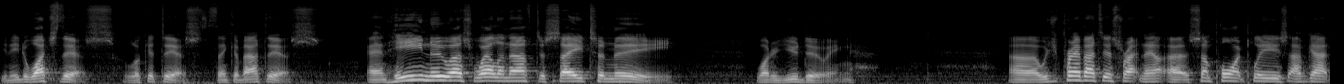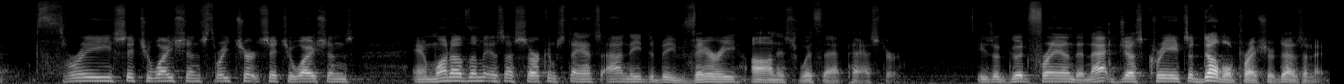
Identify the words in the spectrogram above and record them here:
You need to watch this, look at this, think about this. And he knew us well enough to say to me, What are you doing? Uh, would you pray about this right now? Uh, at some point, please. I've got three situations, three church situations, and one of them is a circumstance I need to be very honest with that pastor. He's a good friend, and that just creates a double pressure, doesn't it?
